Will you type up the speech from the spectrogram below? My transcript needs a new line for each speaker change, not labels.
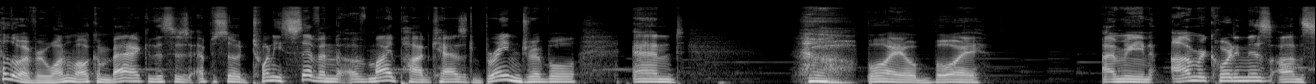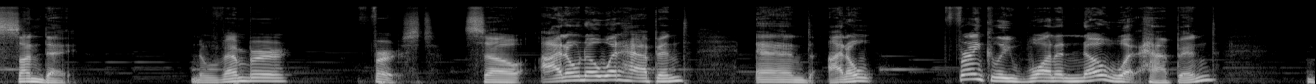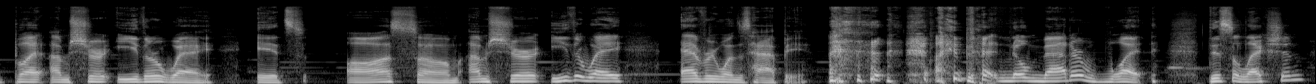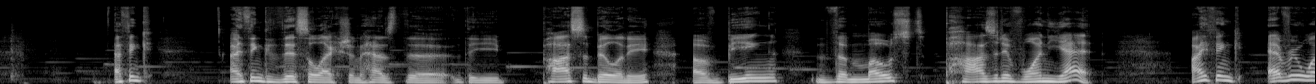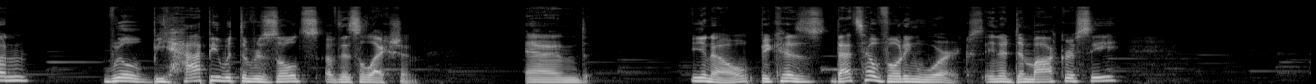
Hello, everyone. Welcome back. This is episode 27 of my podcast, Brain Dribble. And, oh boy, oh boy. I mean, I'm recording this on Sunday, November 1st. So I don't know what happened. And I don't, frankly, want to know what happened. But I'm sure either way, it's awesome. I'm sure either way, everyone's happy. I bet no matter what, this election, I think, I think this election has the the possibility of being the most positive one yet. I think everyone will be happy with the results of this election. And, you know, because that's how voting works. In a democracy,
